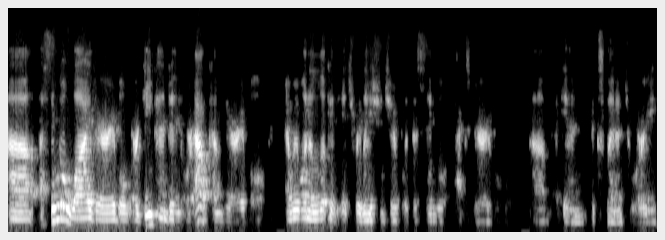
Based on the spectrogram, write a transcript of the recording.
uh, a single y variable or dependent or outcome variable, and we want to look at its relationship with a single x variable, um, again, explanatory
